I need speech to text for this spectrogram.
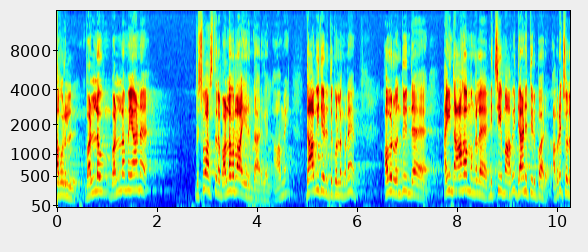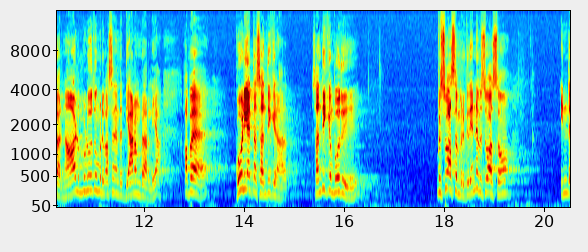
அவர்கள் வல்ல வல்லமையான விசுவாசத்தில் வல்லவர்களாக இருந்தார்கள். ஆமே தாவீது எடுத்துக்கொள்ளுங்களேன் அவர் வந்து இந்த ஐந்து ஆகமங்களை நிச்சயமாகவே தியானித்திருப்பார். அவரே சொல்வார் நாள் முழுவதும் உடைய வசனம் இந்த தியானம்ன்றார் இல்லையா? அப்போ கோலியாத்தை சந்திக்கிறார். சந்திக்கும் போது விசுவாசம் இருக்குது. என்ன விசுவாசம்? இந்த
